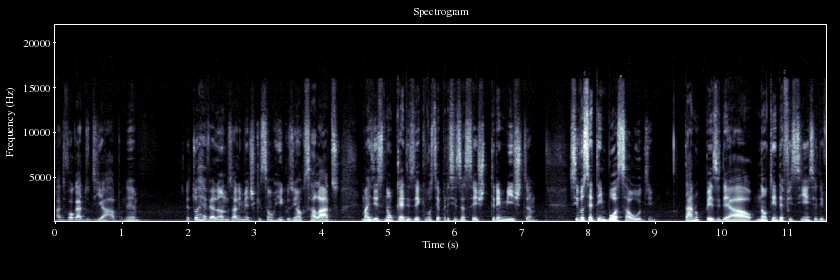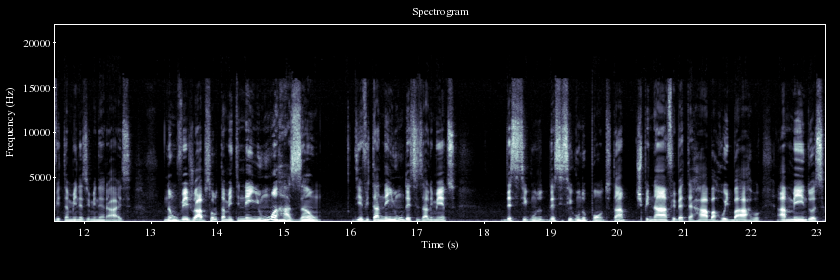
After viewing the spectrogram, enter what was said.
Advogado do diabo, né? Eu estou revelando os alimentos que são ricos em oxalatos, mas isso não quer dizer que você precisa ser extremista. Se você tem boa saúde, está no peso ideal, não tem deficiência de vitaminas e minerais, não vejo absolutamente nenhuma razão de evitar nenhum desses alimentos desse segundo, desse segundo ponto, tá? Espinafre, beterraba, ruibarbo, amêndoas,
